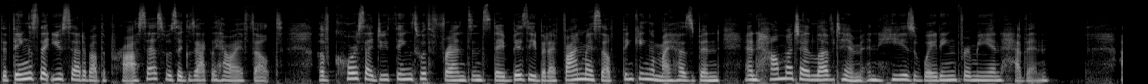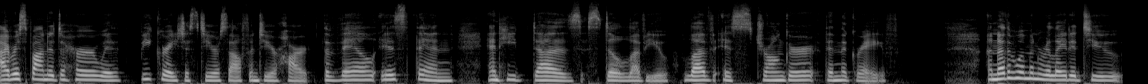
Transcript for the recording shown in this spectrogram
The things that you said about the process was exactly how I felt. Of course, I do things with friends and stay busy, but I find myself thinking of my husband and how much I loved him, and he is waiting for me in heaven. I responded to her with, Be gracious to yourself and to your heart. The veil is thin, and he does still love you. Love is stronger than the grave. Another woman related to,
